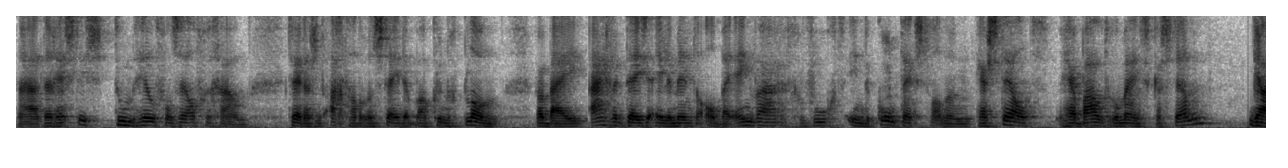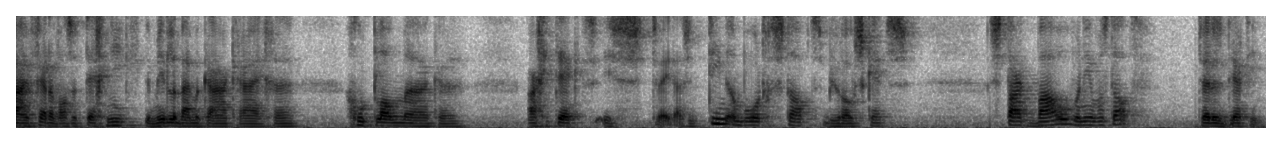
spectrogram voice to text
Nou de rest is toen heel vanzelf gegaan. 2008 hadden we een stedenbouwkundig plan waarbij eigenlijk deze elementen al bijeen waren gevoegd in de context van een hersteld, herbouwd Romeins castellum. Ja, en verder was het techniek, de middelen bij elkaar krijgen, goed plan maken. Architect is 2010 aan boord gestapt, bureau Skets. Startbouw, wanneer was dat? 2013.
